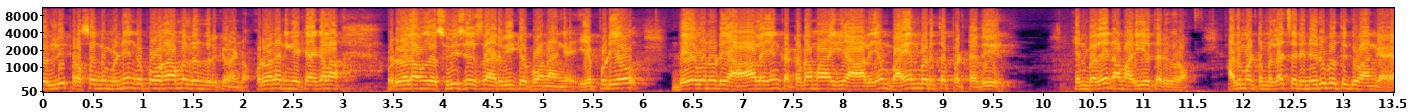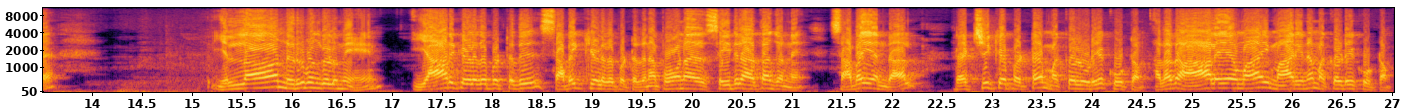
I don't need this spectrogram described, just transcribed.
சொல்லி பிரசங்கம் பண்ணி அங்க போகாமல் இருந்திருக்க வேண்டும். ஒருவேளை நீங்க கேட்கலாம் ஒருவேளை அவங்க சுவிசேஷம் அறிவிக்க போனாங்க. எப்படியோ தேவனுடைய ஆலயம் கட்டடமாகிய ஆலயம் பயன்படுத்தப்பட்டது என்பதை நாம் அறிய தருகிறோம். அது மட்டுமல்ல சரி நிருபத்துக்கு வாங்க. எல்லா நிருபங்களுமே யாருக்கு எழுதப்பட்டது? சபைக்கு எழுதப்பட்டது. நான் போன செய்தியில் அதான் சொன்னேன். சபை என்றால் ரட்சிக்கப்பட்ட மக்களுடைய கூட்டம். அதாவது ஆலயமாய் மாறின மக்களுடைய கூட்டம்.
